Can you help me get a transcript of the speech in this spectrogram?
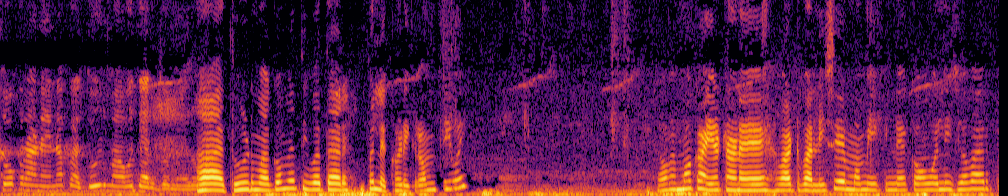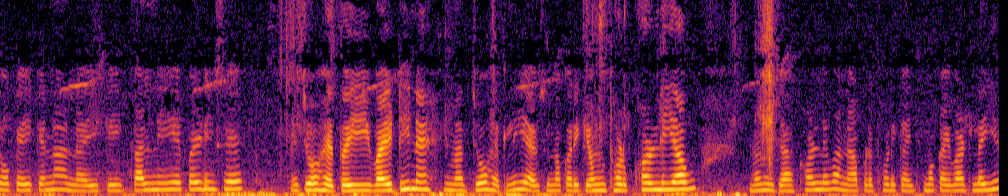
છોકરાને નકા ધૂળમાં વધારે ગમે હા ધૂળમાં ગમે તી વધારે. ભલે ઘડીક રમતી હોય. હવે મકાઈ અટાણે વાટવાની છે. મમ્મી ને કહું ઓલી જવાર તો કે કે ના ના એ કે કાલની એ પડી છે. એ જોહે તો એ વાઢી ને એમાં જોહે લઈ આવીશું. ન કરી કે હું થોડું ખડ લઈ આવું. મમ્મી જા ખડ લેવા ને આપણે થોડી કાંઈ મકાઈ વાટ લઈએ.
